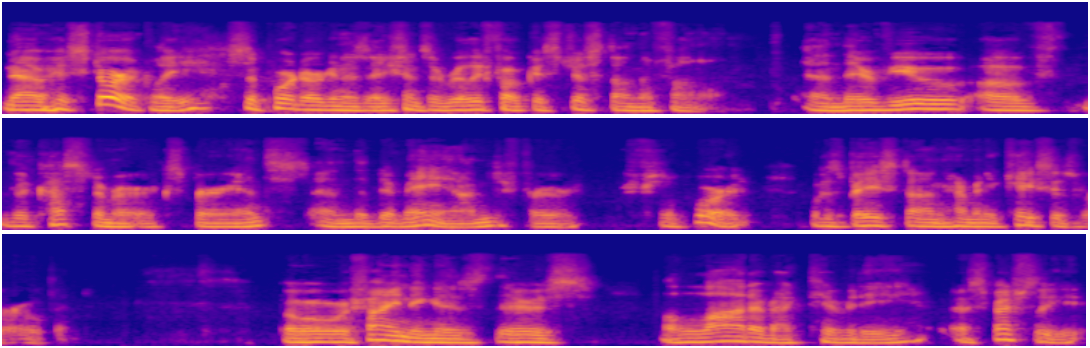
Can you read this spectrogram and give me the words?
Now, historically, support organizations are really focused just on the funnel and their view of the customer experience and the demand for support was based on how many cases were opened. But what we're finding is there's a lot of activity, especially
